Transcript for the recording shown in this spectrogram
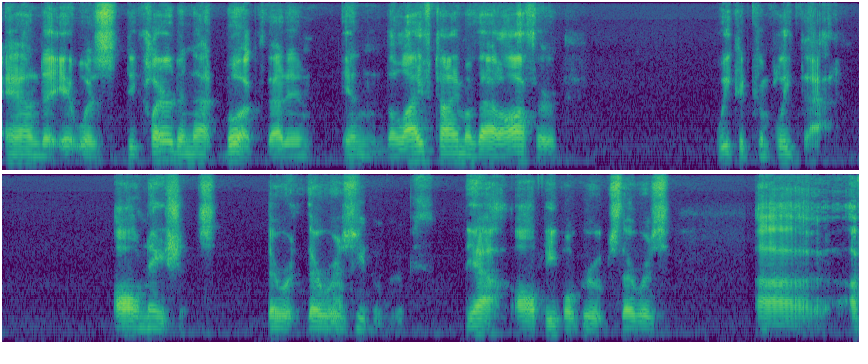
and it was declared in that book that in in the lifetime of that author, we could complete that. All nations. There were there All was people groups. yeah, all people groups. There was uh, a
